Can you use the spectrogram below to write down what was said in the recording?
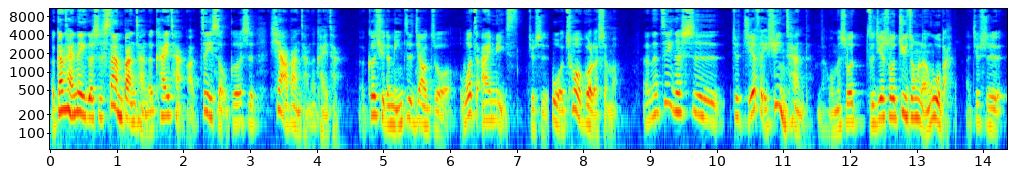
呃刚才那个是上半场的开场啊，这首歌是下半场的开场。歌曲的名字叫做《What I Miss》，就是我错过了什么。呃，那这个是就杰斐逊唱的。我们说直接说剧中人物吧，就是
